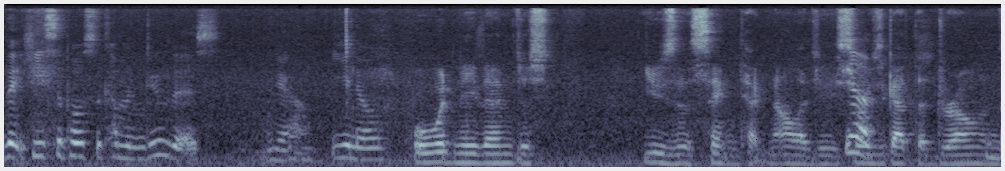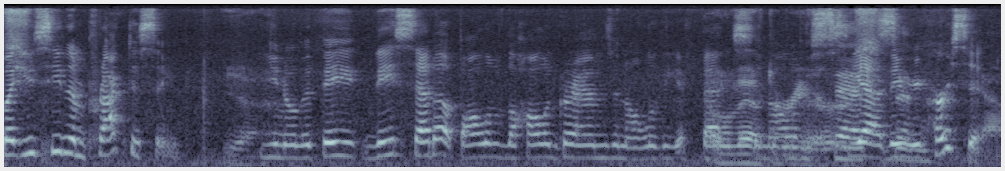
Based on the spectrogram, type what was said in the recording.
that he's supposed to come and do this, Yeah. you know. Well, wouldn't he then just use the same technology? So Yeah. he's got the drones. But you see them practicing. Yeah. You know that they they set up all of the holograms and all of the oh, effects Oh, and all of the rehearse. yeah they and- rehearse it Yeah.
